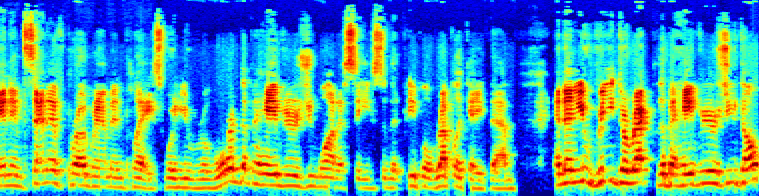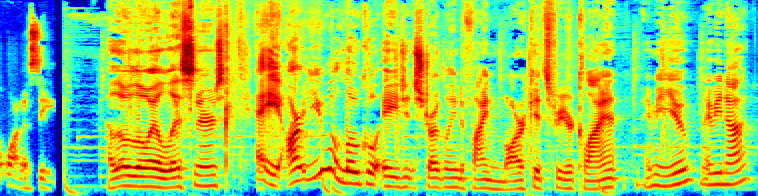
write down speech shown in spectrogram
an incentive program in place where you reward the behaviors you want to see so that people replicate them. And then you redirect the behaviors you don't want to see. Hello, loyal listeners. Hey, are you a local agent struggling to find markets for your client? Maybe you, maybe not.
